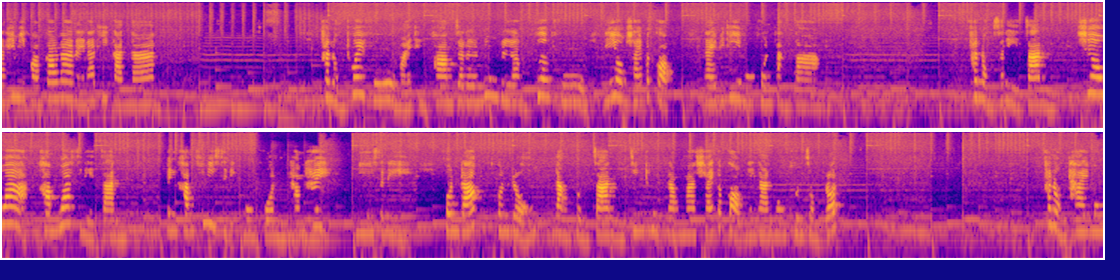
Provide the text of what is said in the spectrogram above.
รให้มีความก้าวหน้าในหน้าที่การงาน ขนมถ้วยฟูหมายถึงความเจริญรุ่งเรืองเฟื่องฟู นิยมใช้ประกอบในพิธีมงคลต่างๆ ขนมเสน่จันทร์เชื่อว่าคำว่าเสน่จันทร์เป็นคำที่มีสิริมงคลทำให้มีเสน่ห์คนรัก คนหลง ดั่งผลจันทร์จึงถูกนำมาใช้ประกอบในงานมงคลสมรส ขนมไทยมง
